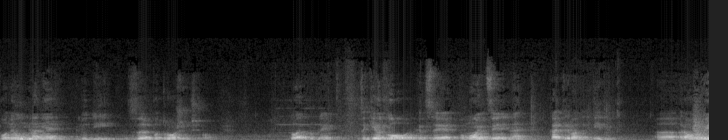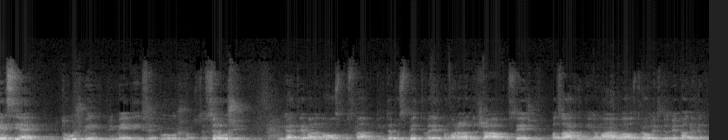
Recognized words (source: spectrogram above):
Poneumljanje ljudi z potrošništvom. To je problem. Zdaj, kje je odgovor? Ker se je po moji oceni, ne, kaj treba narediti? ravnovesje v družbi in pri medijih se je porušilo, se, se ruši in ga je treba na novo spostaviti. In zdaj bo spet verjetno morala država poseči, pa zakon, ki ga imajo v Avstro-Ogresti od leta 19,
